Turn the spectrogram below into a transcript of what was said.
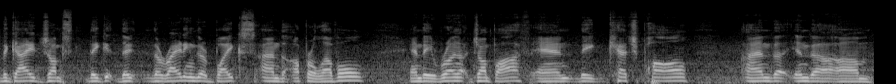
the guy jumps they get they, they're riding their bikes on the upper level and they run jump off and they catch Paul on the in the um,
